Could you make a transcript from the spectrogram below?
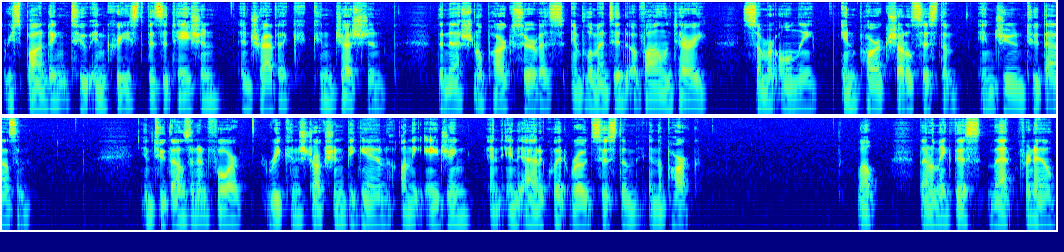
Responding to increased visitation and traffic congestion, the National Park Service implemented a voluntary, summer only, in park shuttle system in June 2000. In 2004, reconstruction began on the aging and inadequate road system in the park. Well, that'll make this that for now.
